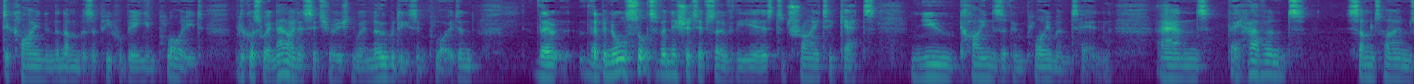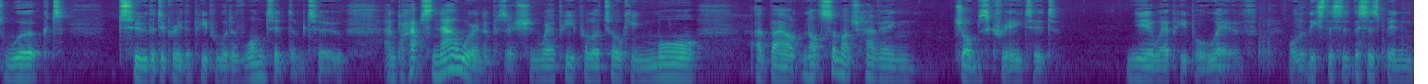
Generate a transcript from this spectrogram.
decline in the numbers of people being employed. But of course, we're now in a situation where nobody's employed, and there have been all sorts of initiatives over the years to try to get new kinds of employment in, and they haven't sometimes worked to the degree that people would have wanted them to. And perhaps now we're in a position where people are talking more about not so much having jobs created near where people live, or at least this is this has been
